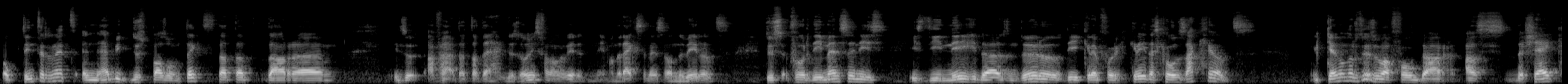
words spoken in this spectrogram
op het internet en heb ik dus pas ontdekt dat dat daar... Enfin, dat dat eigenlijk de zoon is van ongeveer een van de rijkste mensen van de wereld. Dus voor die mensen is, is die 9000 euro die ik er heb voor gekregen, dat is gewoon zakgeld. Ik ken ondertussen wat volk daar. Als de sheik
